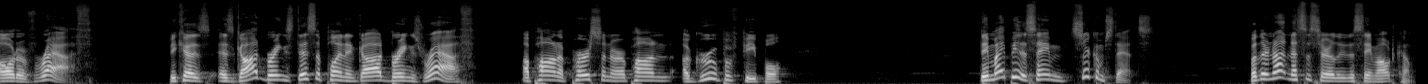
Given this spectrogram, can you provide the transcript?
out of wrath. Because as God brings discipline and God brings wrath upon a person or upon a group of people, they might be the same circumstance, but they're not necessarily the same outcome.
